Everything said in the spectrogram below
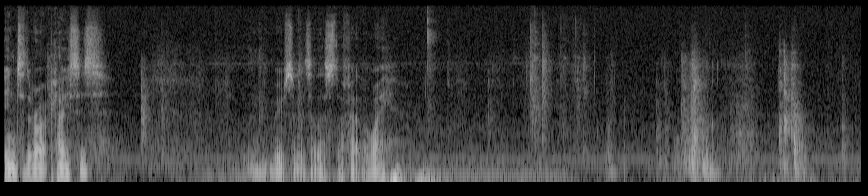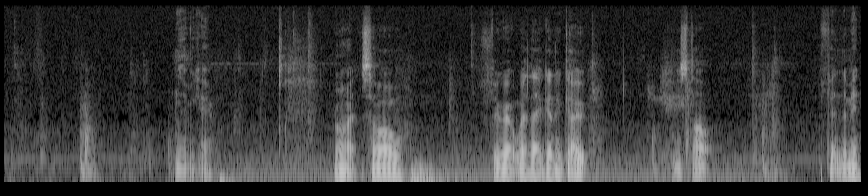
into the right places. Move some of this other stuff out of the way. There we go. Right, so I'll figure out where they're going to go and start fitting them in.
